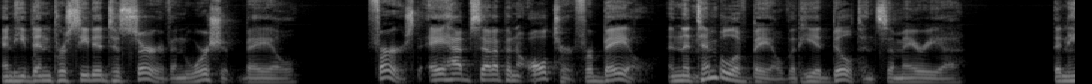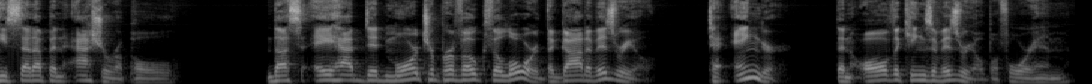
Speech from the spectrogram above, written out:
And he then proceeded to serve and worship Baal. First, Ahab set up an altar for Baal in the temple of Baal that he had built in Samaria. Then he set up an Asherah pole. Thus Ahab did more to provoke the Lord, the God of Israel, to anger than all the kings of Israel before him.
